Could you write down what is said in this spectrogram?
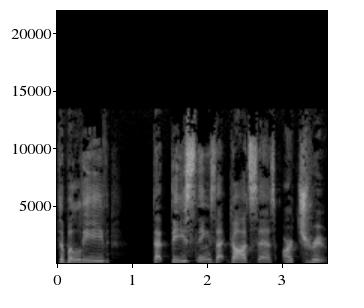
to believe that these things that God says are true.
